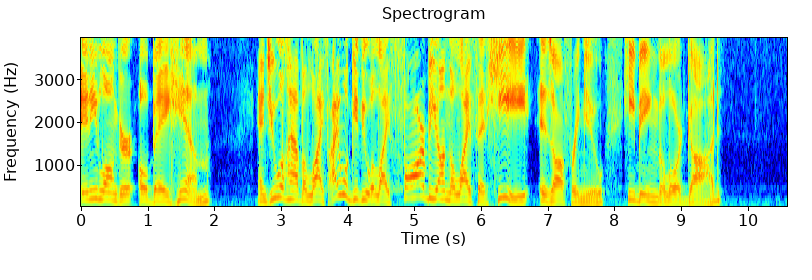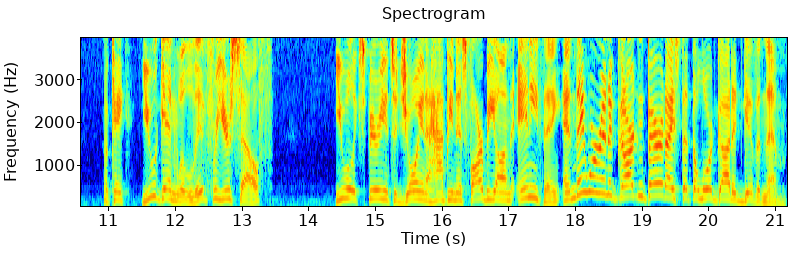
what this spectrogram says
any longer obey him, and you will have a life. I will give you a life far beyond the life that he is offering you, he being the Lord God. Okay? You again will live for yourself. You will experience a joy and a happiness far beyond anything. And they were in a garden paradise that the Lord God had given them.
